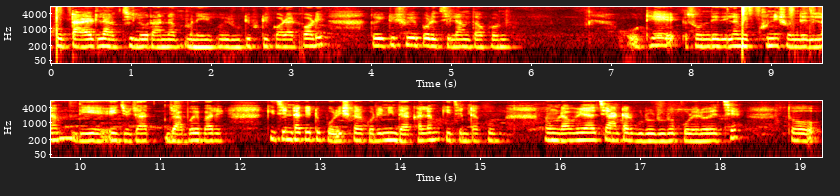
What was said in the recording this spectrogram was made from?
খুব টায়ার্ড লাগছিল রান্না মানে ওই রুটি ফুটি করার পরে। তো একটু শুয়ে পড়েছিলাম তখন। উঠে সন্ধে দিলাম, এক্ষুনি সন্ধে দিলাম। দিয়ে এই যে যা, যাব এবারে। কিচেনটাকে একটু পরিষ্কার করে নিই, দেখালাম। কিচেনটা খুব নোংরা হয়ে আছে, আটার গুঁড়ো টুড়ো পড়ে রয়েছে। তো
